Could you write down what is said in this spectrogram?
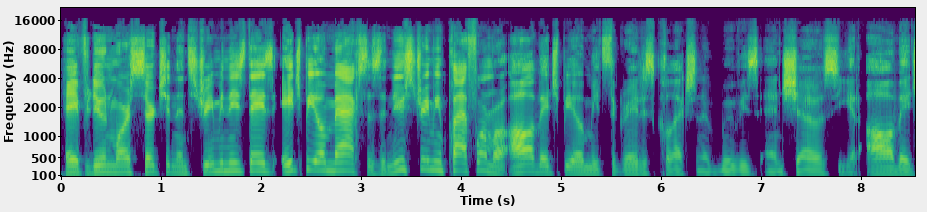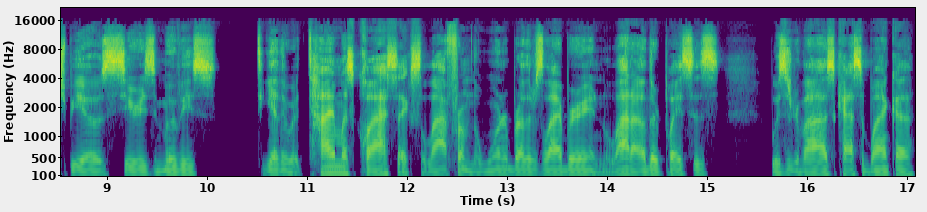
Hey, if you're doing more searching than streaming these days, HBO Max is a new streaming platform where all of HBO meets the greatest collection of movies and shows. You get all of HBO's series and movies together with timeless classics, a lot from the Warner Brothers library and a lot of other places. Wizard of Oz, Casablanca,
